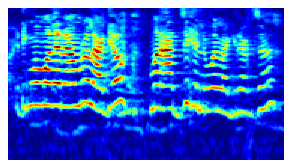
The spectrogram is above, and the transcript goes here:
फाइटिङमा मलाई राम्रो लाग्यो मलाई अझै खेल्नु मन लागिरहेको छ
